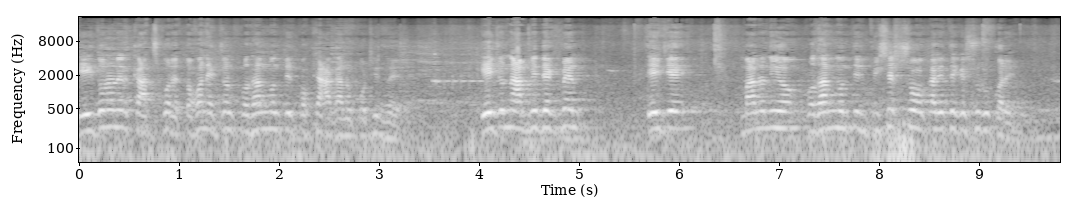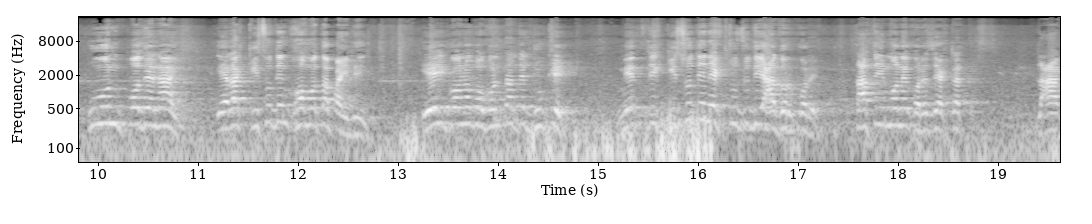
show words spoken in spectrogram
এই ধরনের কাজ করে, তখন একজন প্রধানমন্ত্রীর পক্ষে আগানো কঠিন হয়ে যায়। এই জন্য আপনি দেখবেন, এই যে মাননীয় প্রধানমন্ত্রীর বিশেষ সহকারী থেকে শুরু করে, কোন পদে নাই, এরা কিছুদিন ক্ষমতা পাইলেই এই গণভবনটাতে ঢুকে নেত্রী কিছুদিন একটু যদি আদর করে তাতেই মনে করে যে একটা লাখ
